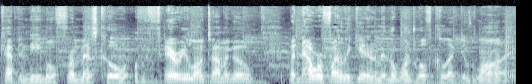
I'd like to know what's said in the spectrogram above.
Captain Nemo from Mezco a very long time ago, but now we're finally getting him in the 112 Collective line.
